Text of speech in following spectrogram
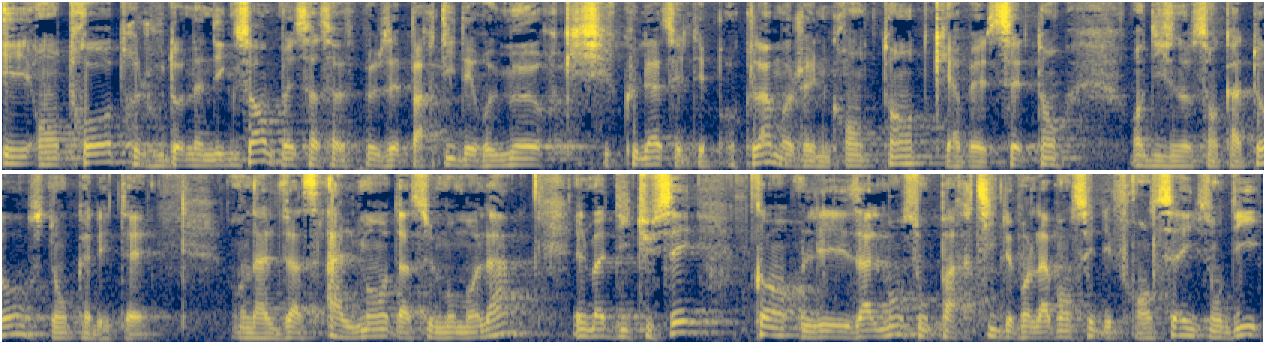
Et entre autres, je vous donne un exemple, mais ça, ça faisait partie des rumeurs qui circulaient à cette époque-là. Moi, j'ai une grande-tante qui avait 7 ans en 1914, donc elle était en Alsace allemande à ce moment-là. Elle m'a dit, tu sais, quand les Allemands sont partis devant l'avancée des Français, ils ont dit,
